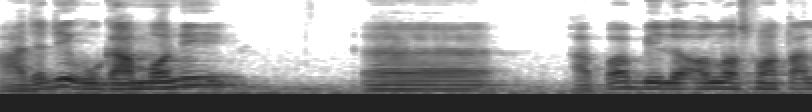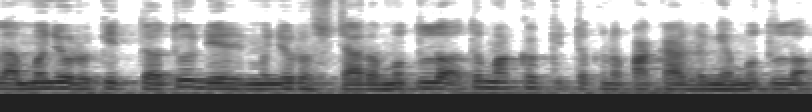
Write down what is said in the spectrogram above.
ha, Jadi agama ni uh, apa bila Allah SWT menyuruh kita tu dia menyuruh secara mutlak tu maka kita kena pakai dengan mutlak.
